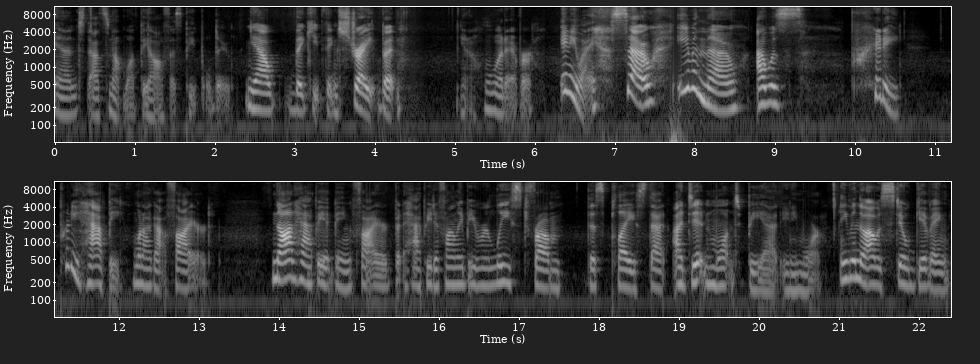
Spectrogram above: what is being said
and that's not what the office people do. Yeah, they keep things straight, but you know, whatever. Anyway, so even though I was pretty pretty happy when I got fired. Not happy at being fired, but happy to finally be released from this place that I didn't want to be at anymore. Even though I was still giving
